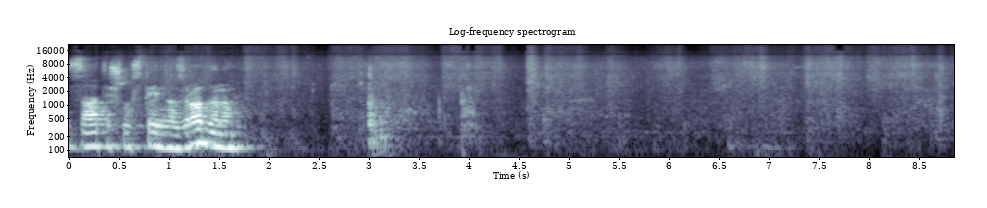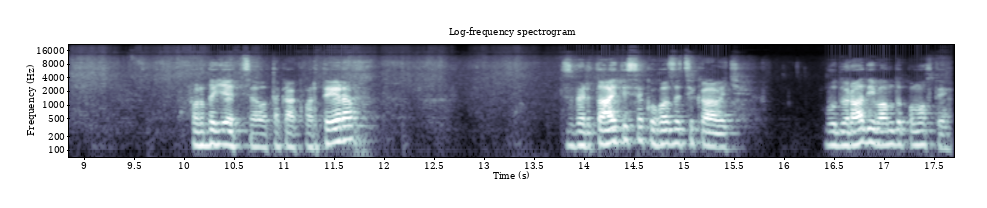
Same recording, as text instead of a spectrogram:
затишно, стильно зроблено. Продається отака квартира. Звертайтеся, кого зацікавить. Буду радий вам допомогти.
